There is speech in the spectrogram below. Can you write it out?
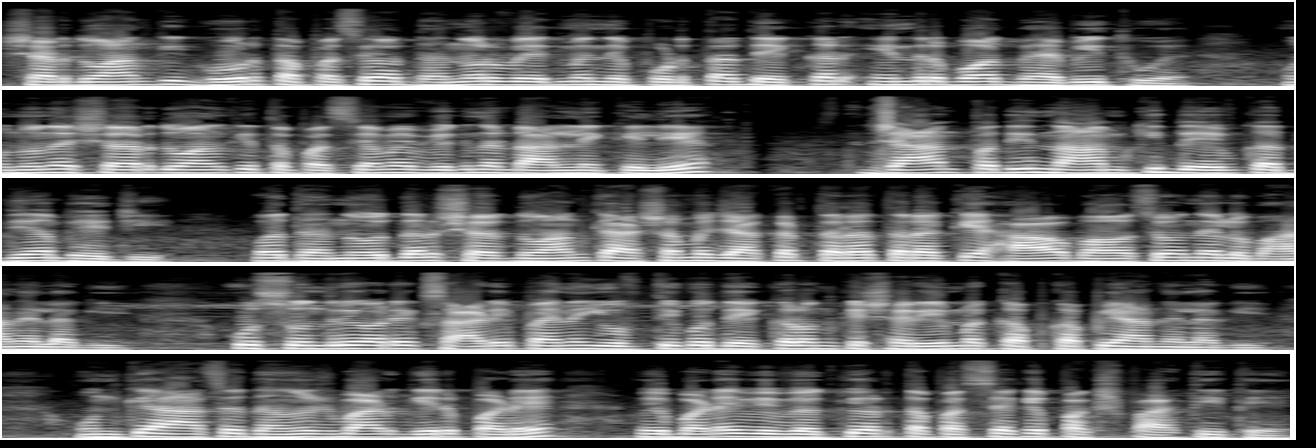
शरद्वान की घोर तपस्या और धनुर्वेद में निपुणता देखकर इंद्र बहुत भयभीत हुए। उन्होंने शरद्वान की तपस्या में विघ्न डालने के लिए जानपदी नाम की देवकन्या भेजी। वह धनोदर शरदवान के आश्रम में जाकर तरह तरह के हाव भाव से उन्हें लुभाने लगी। उस सुंदरी और एक साड़ी पहने युवती को देखकर उनके शरीर में कपकपी आने लगी। उनके हाथ से धनुष बाढ़ गिर पड़े। वे बड़े विवेकी और तपस्या के पक्षपाती थे।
